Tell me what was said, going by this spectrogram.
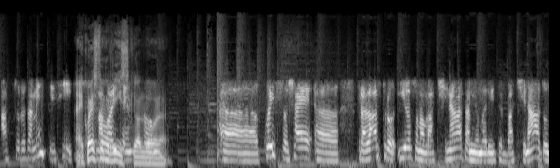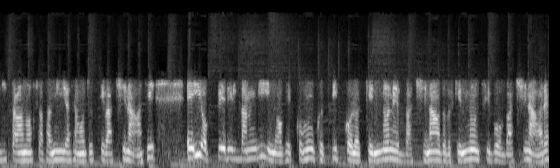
Assolutamente sì. Eh, questo è un rischio penso- allora. Eh, questo c'è, eh, tra l'altro io sono vaccinata, mio marito è vaccinato, tutta la nostra famiglia siamo tutti vaccinati e io per il bambino che comunque è piccolo e che non è vaccinato perché non si può vaccinare,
